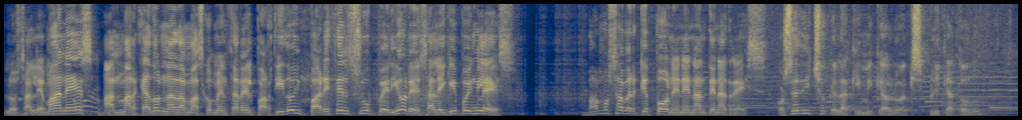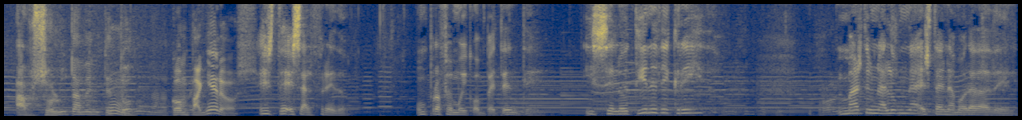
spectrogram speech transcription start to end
Los alemanes han marcado nada más comenzar el partido y parecen superiores al equipo inglés. Vamos a ver qué ponen en Antena 3. ¿Os he dicho que la química lo explica todo? Absolutamente Mm, todo. Compañeros, Este es Alfredo, un profe muy competente. Y se lo tiene de creído. Más de una alumna está enamorada de él.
